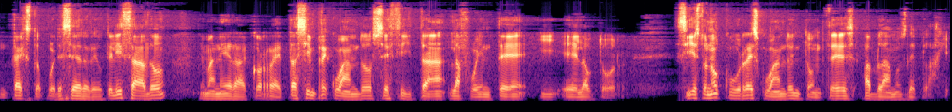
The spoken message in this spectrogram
Un texto puede ser reutilizado de manera correcta siempre y cuando se cita la fuente y el autor. Si esto no ocurre es cuando entonces hablamos de plagio.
